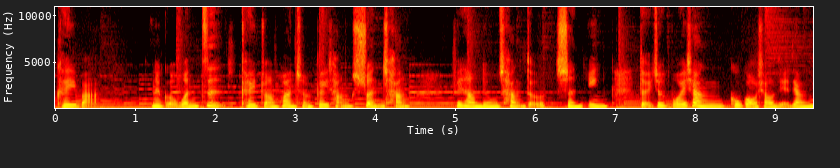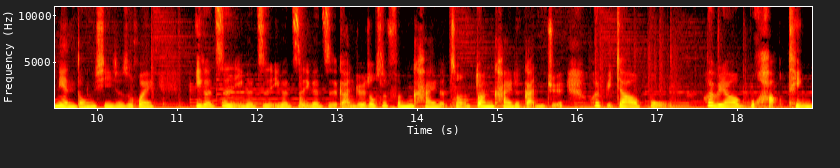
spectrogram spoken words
可以把那个文字可以转换成非常顺畅、非常流畅的声音，对，就是不会像 Google 小姐这样念东西，就是会一个字一个字一个字一个字，感觉都是分开的这种断开的感觉，会比较不。会比较不好听，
